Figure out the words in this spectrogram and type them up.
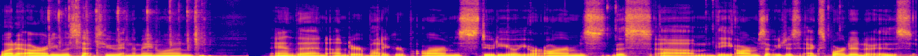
what it already was set to in the main one. And then under body group arms, studio your arms, this um, the arms that we just exported is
